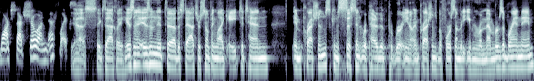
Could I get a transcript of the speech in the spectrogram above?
watch that show on netflix yes exactly isn't it isn't it uh, the stats are something like eight to ten impressions consistent repetitive you know impressions before somebody even remembers a brand name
